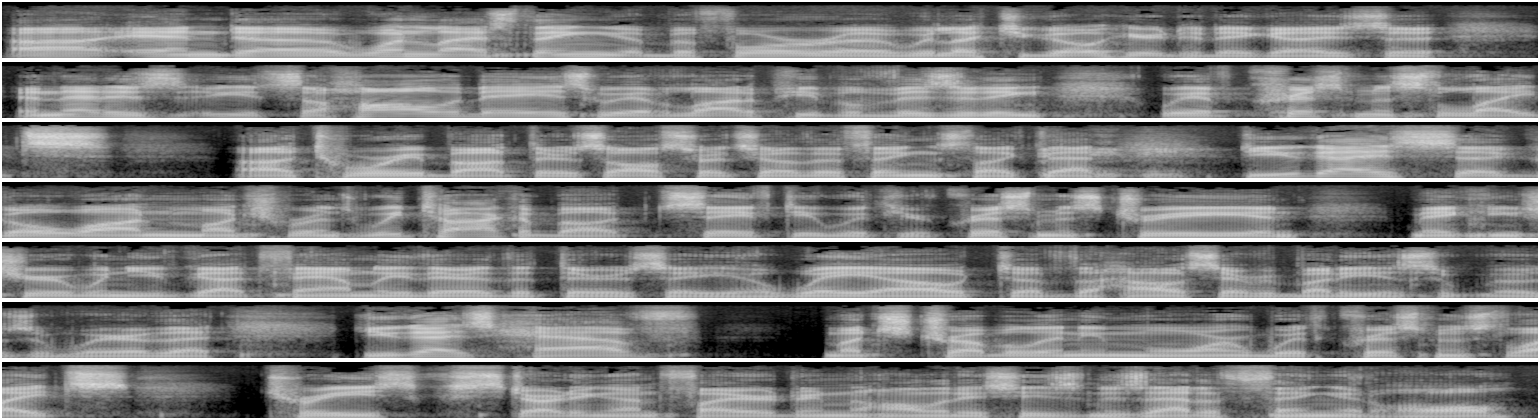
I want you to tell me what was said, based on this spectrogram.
Uh, and uh, one last thing before uh, we let you go here today, guys, uh, and that is it's the holidays. We have a lot of people visiting. We have Christmas lights uh, to worry about. There's all sorts of other things like that. Do you guys uh, go on much runs? We talk about safety with your Christmas tree and making sure when you've got family there that there's a, a way out of the house. Everybody is, is aware of that. Do you guys have much trouble anymore with Christmas lights, trees starting on fire during the holiday season? Is that a thing at all?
